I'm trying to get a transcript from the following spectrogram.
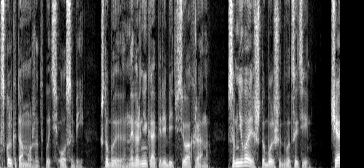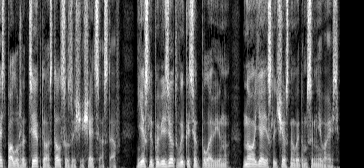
сколько там может быть особей, чтобы наверняка перебить всю охрану. Сомневаюсь, что больше двадцати. Часть положат те, кто остался защищать состав. Если повезет, выкосят половину, но я, если честно, в этом сомневаюсь.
